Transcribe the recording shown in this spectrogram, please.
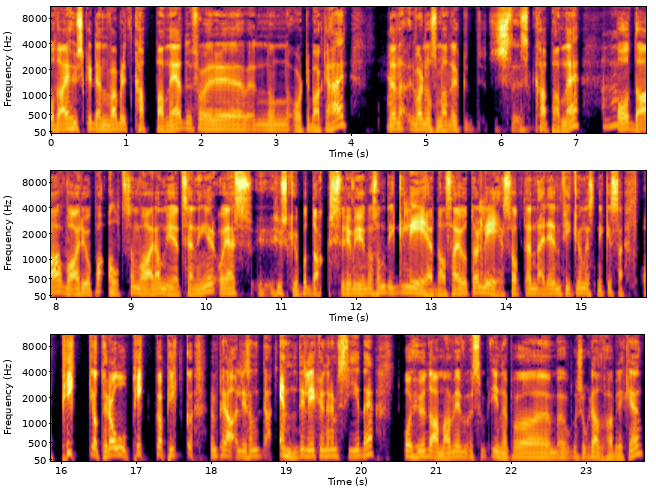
Og da jeg husker den var blitt kappa ned for eh, noen år tilbake her, den det var noen som hadde kappa den ned, Aha. og da var det jo på alt som var av nyhetssendinger, og jeg husker jo på Dagsrevyen og sånn, de gleda seg jo til å lese opp den der, de fikk jo nesten ikke sa Og pikk og troll, pikk og pikk og pra, liksom, Endelig kunne de si det! Og hun dama vi, inne på sjokoladefabrikken,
